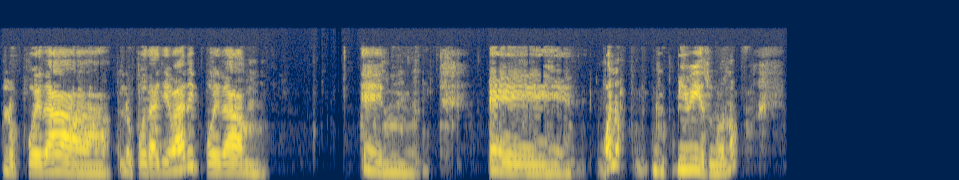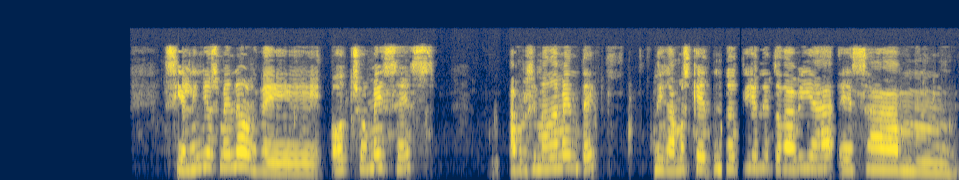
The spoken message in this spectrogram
lo pueda, lo pueda llevar y pueda em, eh, bueno, vivirlo, ¿no? Si el niño es menor de 8 meses aproximadamente, digamos que no tiene todavía esa mm,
